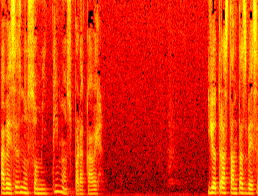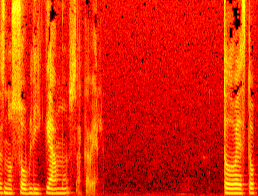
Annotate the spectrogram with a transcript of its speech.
A veces nos omitimos para caber. Y otras tantas veces nos obligamos a caber. Todo esto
